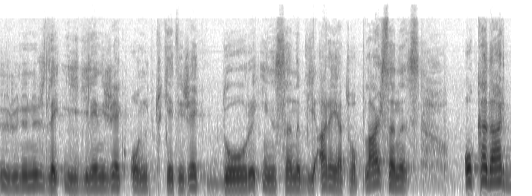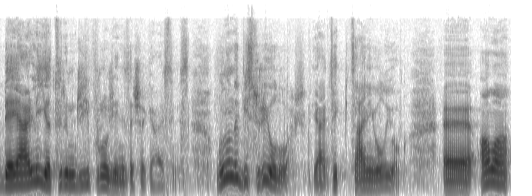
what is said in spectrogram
ürününüzle ilgilenecek, onu tüketecek doğru insanı bir araya toplarsanız o kadar değerli yatırımcıyı projenize çekersiniz. Bunun da bir sürü yolu var. Yani tek bir tane yolu yok. Ee, ama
